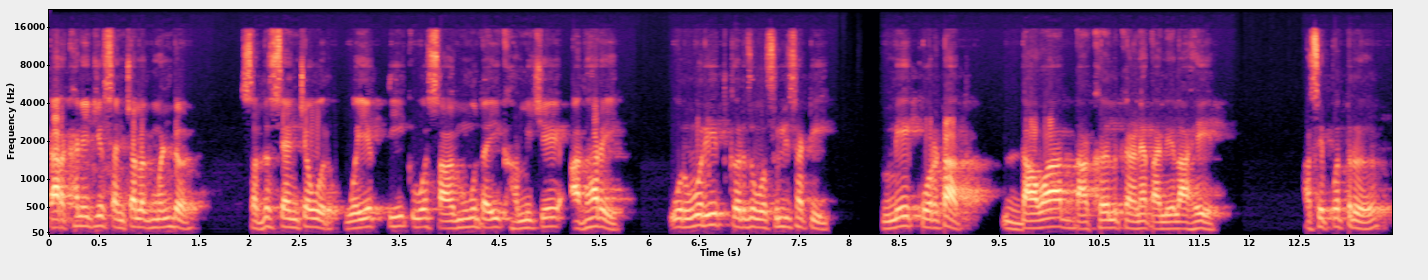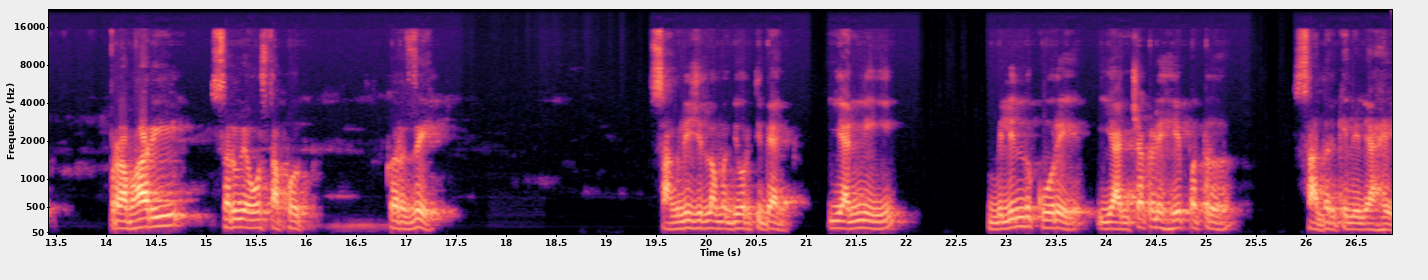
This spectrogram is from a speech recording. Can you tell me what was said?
कारखान्याचे संचालक मंडळ सदस्यांच्यावर वैयक्तिक व सामुदायिक हमीचे आधारे उर्वरित कर्ज वसुलीसाठी मे कोर्टात दावा दाखल करण्यात आलेला आहे. असे पत्र प्रभारी सरव्यवस्थापक कर्जे सांगली जिल्हा मध्यवर्ती बँक यांनी मिलिंद कोरे यांच्याकडे हे पत्र सादर केलेले आहे.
